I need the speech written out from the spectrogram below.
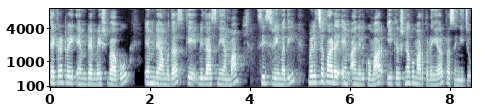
secretary M Ramesh Babu M Ramudas K Vilasiniamma C Sreemathi വെളിച്ചപ്പാട് എം അനിൽകുമാർ ഇ കൃഷ്ണകുമാർ തുടങ്ങിയവർ പ്രസംഗിച്ചു.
